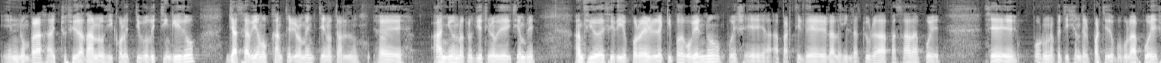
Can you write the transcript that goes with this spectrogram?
en nombrar a estos ciudadanos y colectivos distinguidos. Ya sabíamos que anteriormente en otros eh, años, en otros 19 de diciembre, han sido decididos por el equipo de gobierno, pues eh, a partir de la legislatura pasada, pues por una petición del Partido Popular, pues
